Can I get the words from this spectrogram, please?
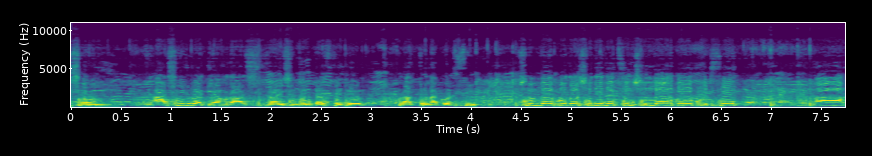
সেই আশীর্বাদই আমরা জয় শিবর কাছ থেকে প্রার্থনা করছি। সুন্দর প্রদর্শনী দেখছেন সুন্দর করে ঘুরছে। আহ,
